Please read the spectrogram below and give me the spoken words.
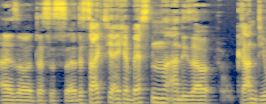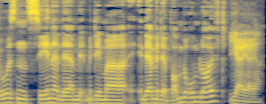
Also das ist, äh, das zeigt sich eigentlich am besten an dieser grandiosen Szene, in der mit, mit dem er, in der mit der Bombe rumläuft. ja, ja, ja.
